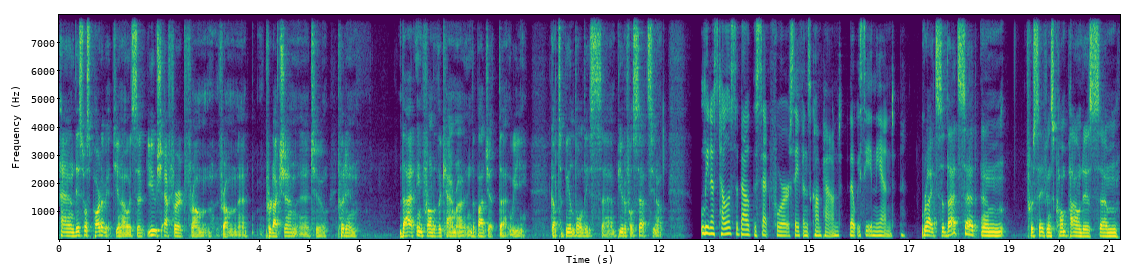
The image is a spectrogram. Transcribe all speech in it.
and this was part of it. You know, it's a huge effort from from uh, production uh, to put in that in front of the camera in the budget that we got to build all these uh, beautiful sets. You know. Linus, tell us about the set for Safin's compound that we see in the end. Right. So that said, um, for Safin's compound is um,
